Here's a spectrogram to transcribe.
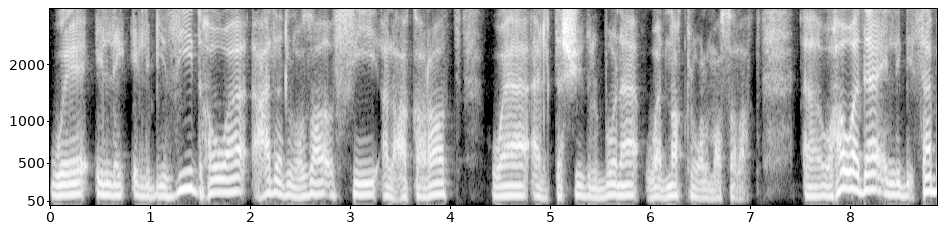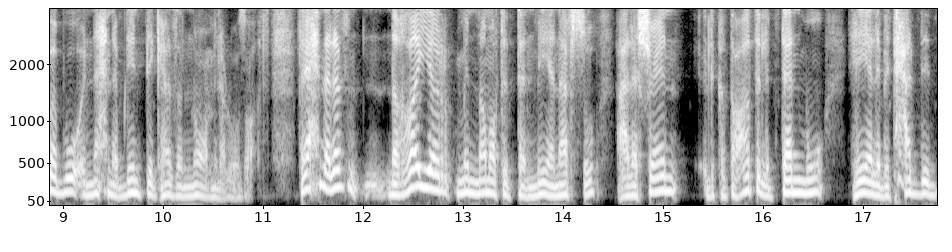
واللي اللي بيزيد هو عدد الوظائف في العقارات والتشييد البنى والنقل والمواصلات. وهو ده اللي بسببه إن إحنا بننتج هذا النوع من الوظائف. فإحنا لازم نغير من نمط التنمية نفسه علشان القطاعات اللي بتنمو هي اللي بتحدد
